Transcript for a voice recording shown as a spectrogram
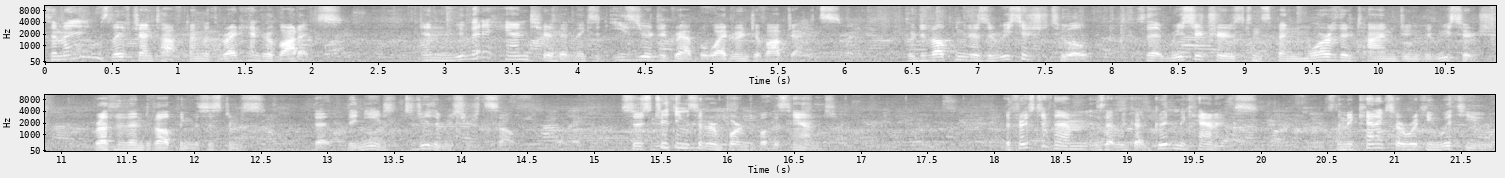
So my name is Leif Jentoft. I'm with Right Hand Robotics. And we've got a hand here that makes it easier to grab a wide range of objects. We're developing it as a research tool so that researchers can spend more of their time doing the research rather than developing the systems that they need to do the research itself. So there's two things that are important about this hand. The first of them is that we've got good mechanics. So the mechanics are working with you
